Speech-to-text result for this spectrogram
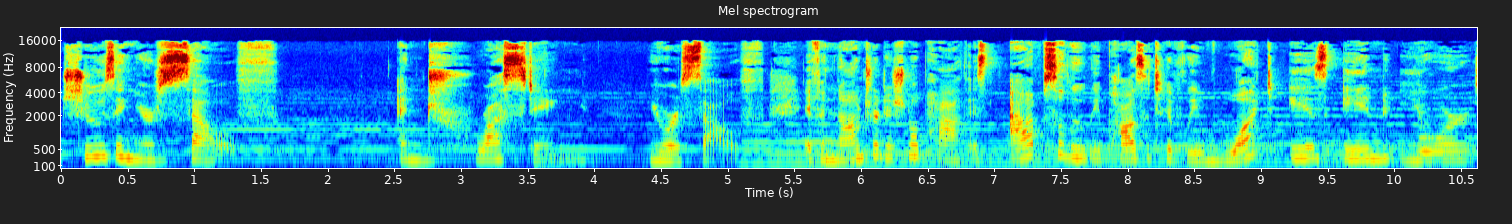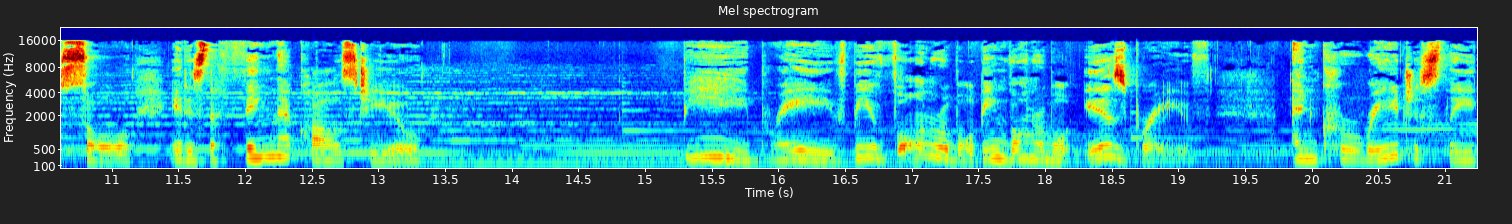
choosing yourself, and trusting yourself. If a non traditional path is absolutely positively what is in your soul, it is the thing that calls to you. Be brave, be vulnerable. Being vulnerable is brave and courageously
